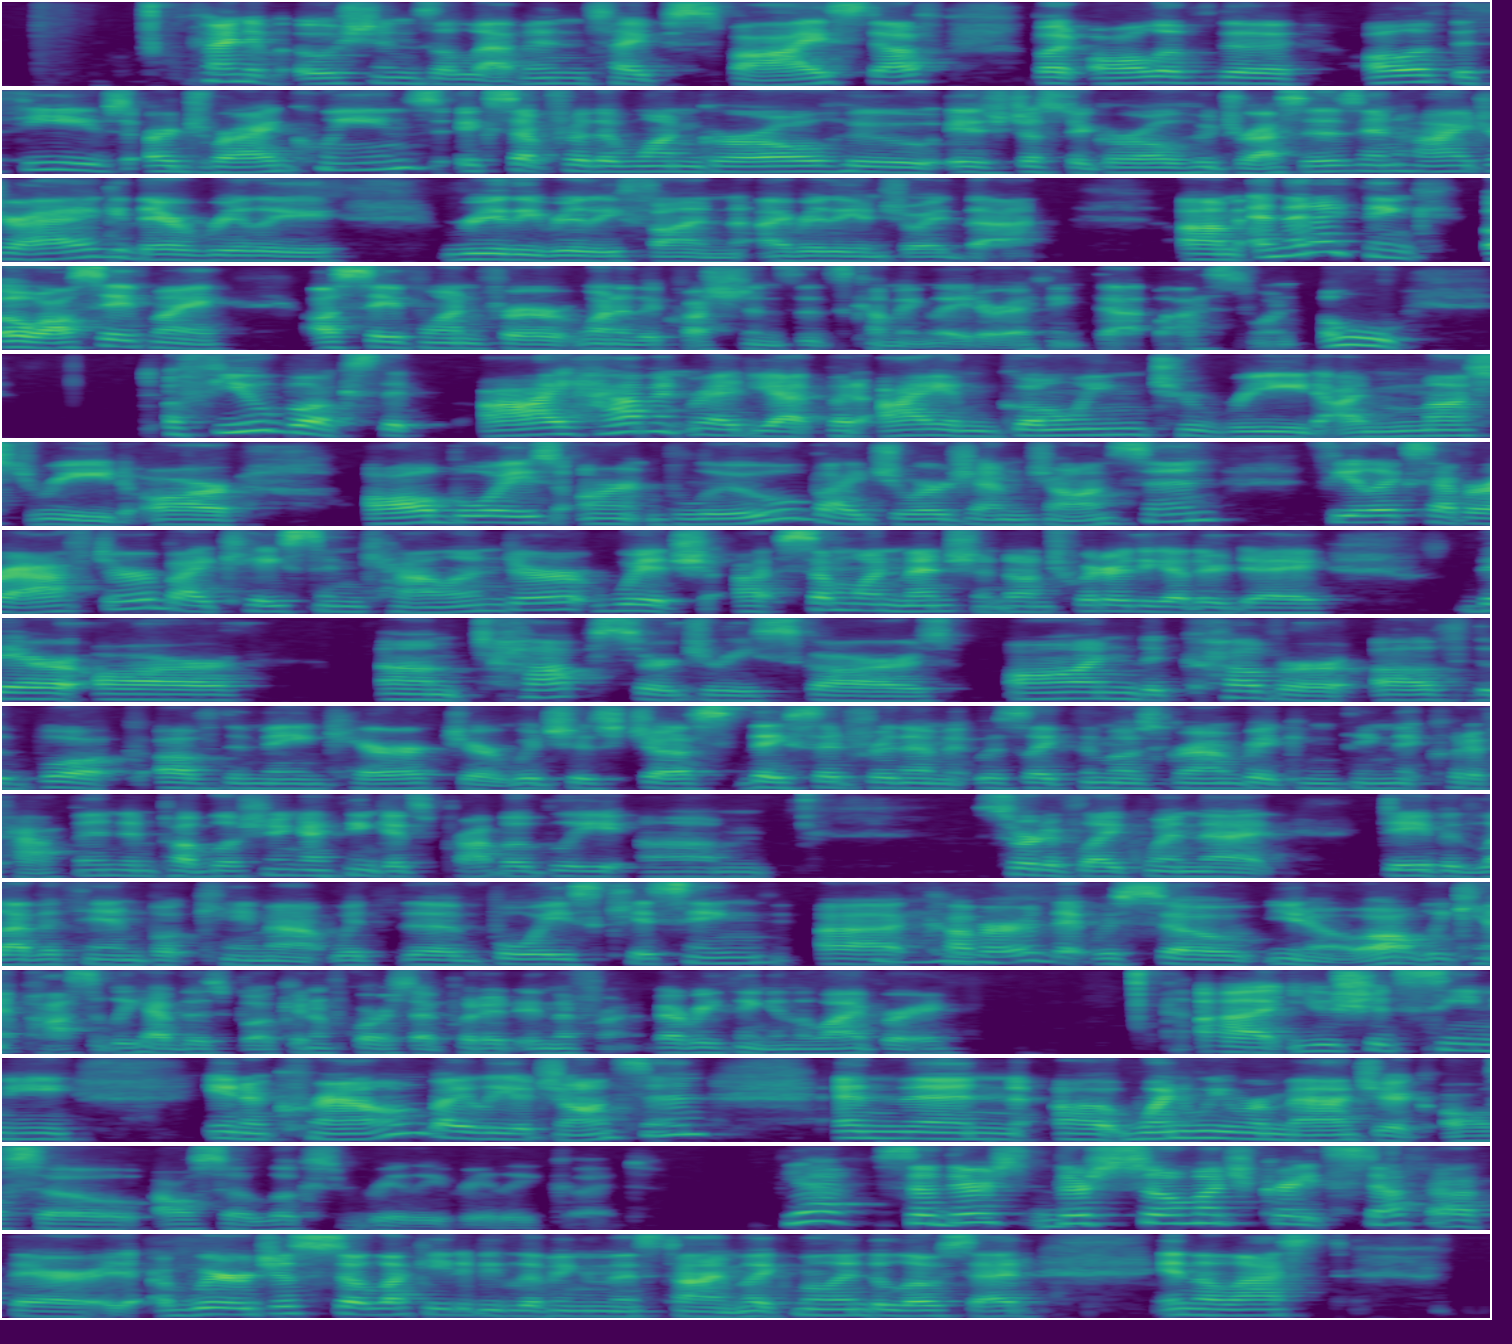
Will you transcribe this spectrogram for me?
kind of Ocean's 11 type spy stuff, but all of the, all of the thieves are drag queens, except for the one girl who is just a girl who dresses in high drag. They're really, really, really fun. I really enjoyed that. Um, and then I think, oh, I'll save my I'll save one for one of the questions that's coming later. I think that last one. Oh, a few books that I haven't read yet, but I am going to read. I must read are All Boys Aren't Blue by George M. Johnson, Felix Ever After by Kacen Callender, which uh, someone mentioned on Twitter the other day. There are um, top surgery scars on the cover of the book of the main character, which is just, they said for them, it was like the most groundbreaking thing that could have happened in publishing. I think it's probably um, sort of like when that David Levithan book came out with the boys kissing uh, mm-hmm. cover that was so, you know, oh, we can't possibly have this book. And of course, I put it in the front of everything in the library. Uh, you should see me in a crown by leah johnson and then uh, when we were magic also also looks really really good. Yeah so there's there's so much great stuff out there. We're just so lucky to be living in this time. Like malinda lo said in the last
